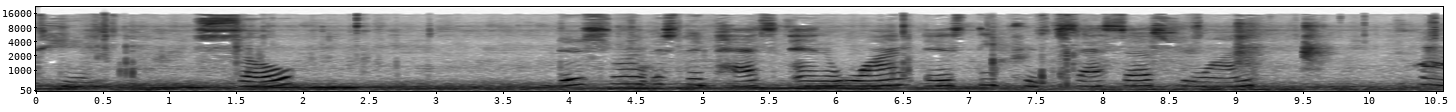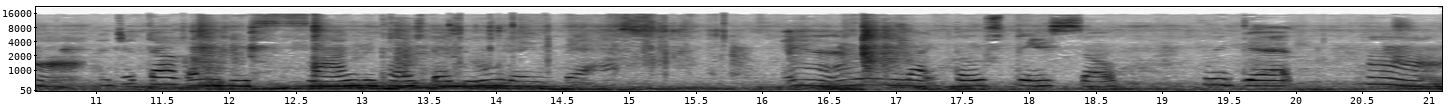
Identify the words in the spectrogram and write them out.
tin. So, this one is the pets and one is the princesses one. Huh, is it that gonna be fun because they do their best. And I really like those things so we get huh,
